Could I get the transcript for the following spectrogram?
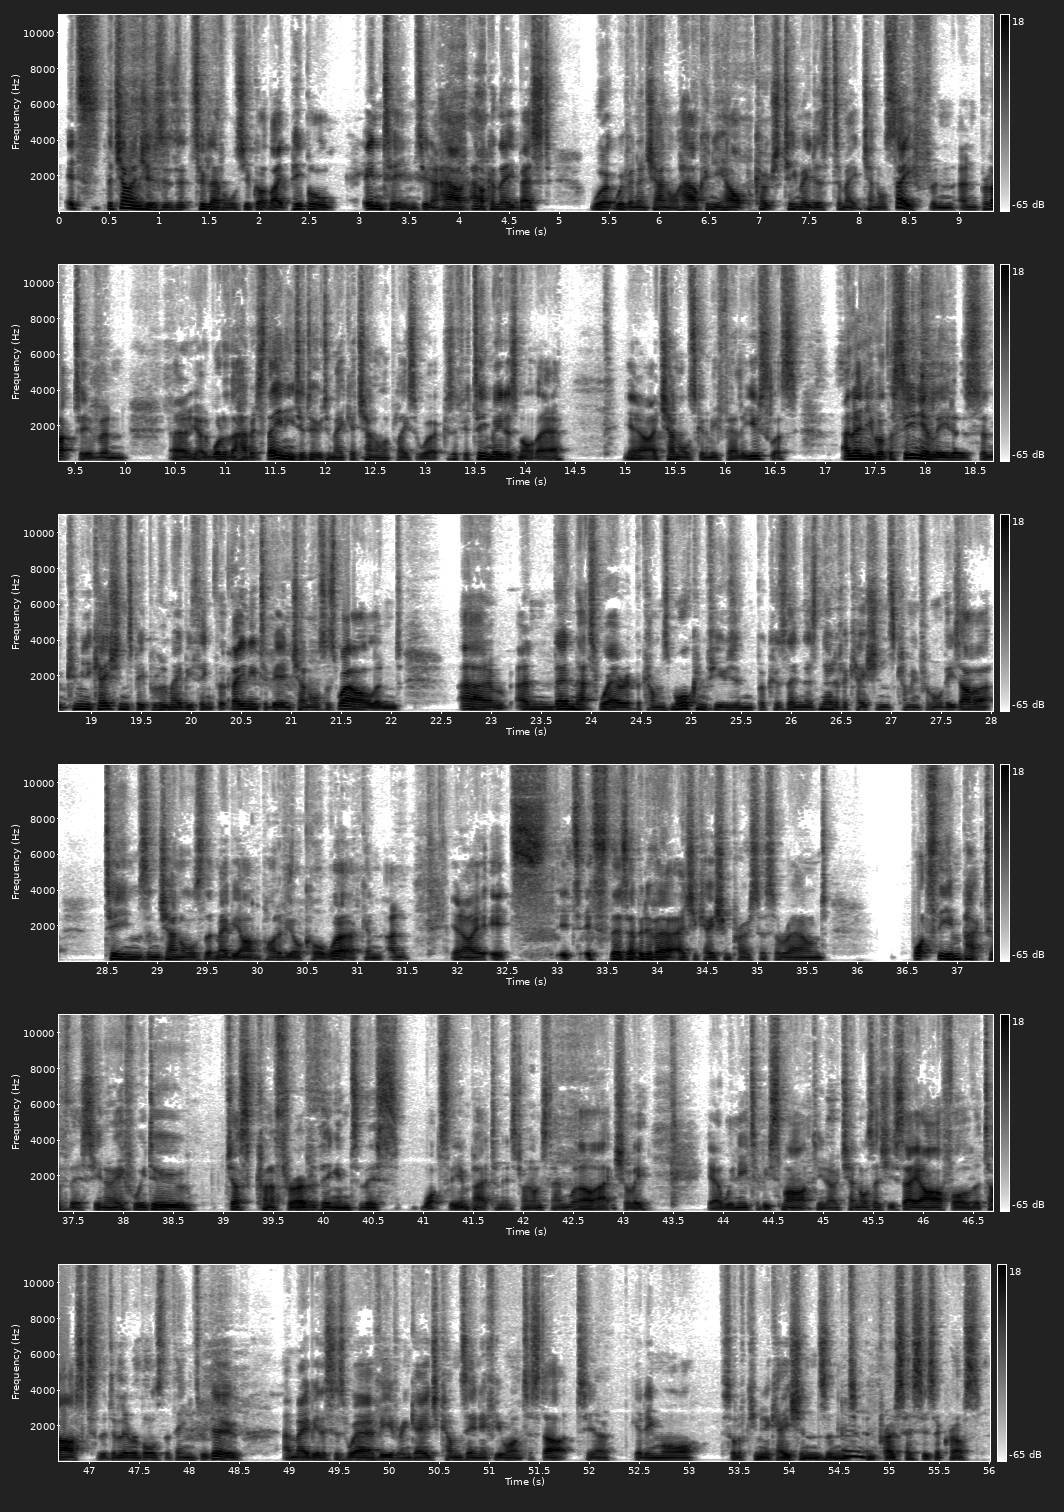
it's the challenges is at two levels. You've got like people in teams. You know, how how can they best work within a channel? How can you help coach team leaders to make channels safe and and productive? And uh, you know, what are the habits they need to do to make a channel a place of work? Because if your team leader's not there, you know, a channel is going to be fairly useless. And then you've got the senior leaders and communications people who maybe think that they need to be in channels as well. And uh, and then that's where it becomes more confusing because then there's notifications coming from all these other teams and channels that maybe aren't part of your core work. And and you know it's it's it's there's a bit of an education process around what's the impact of this. You know, if we do just kind of throw everything into this, what's the impact? And it's trying to understand. Well, actually yeah, we need to be smart. You know, channels, as you say, are for the tasks, the deliverables, the things we do. And maybe this is where Viva Engage comes in if you want to start, you know, getting more sort of communications and, mm. and processes across.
